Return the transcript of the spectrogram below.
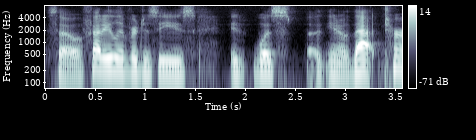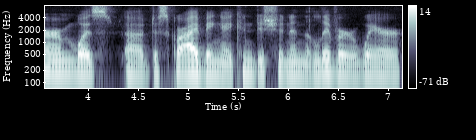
So, fatty liver disease it was uh, you know that term was uh, describing a condition in the liver where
